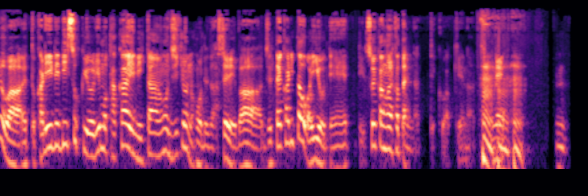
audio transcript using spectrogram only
要は、えっと、借入利息よりも高いリターンを事業の方で出せれば、絶対借りた方がいいよねっていう、そういう考え方になっていくわけなんですよね。うん、うん、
